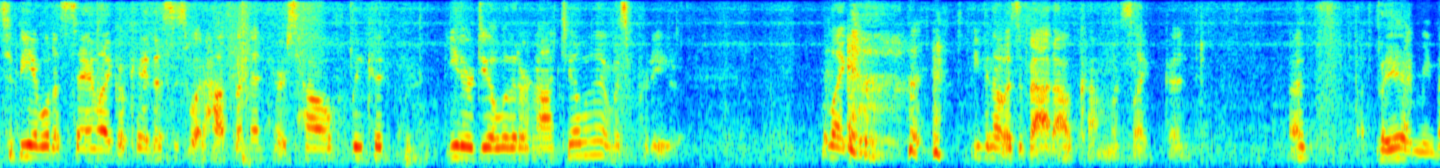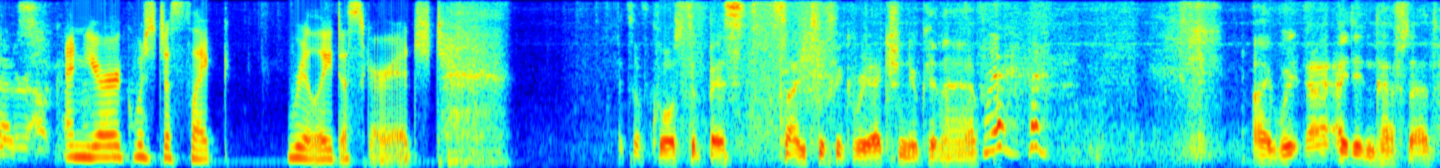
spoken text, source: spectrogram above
to be able to say like, okay, this is what happened, and here's how we could either deal with it or not deal with it was pretty. Like, even though it was a bad outcome, was like good. A, a yeah, I mean, better outcome. And Jörg was just like really discouraged. It's of course the best scientific reaction you can have. I, w- I didn't have that.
